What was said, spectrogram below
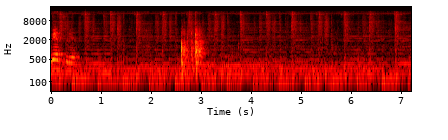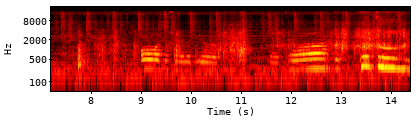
нього. Привіт, блін. О, то що я люблю. Петарди. Петарди.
